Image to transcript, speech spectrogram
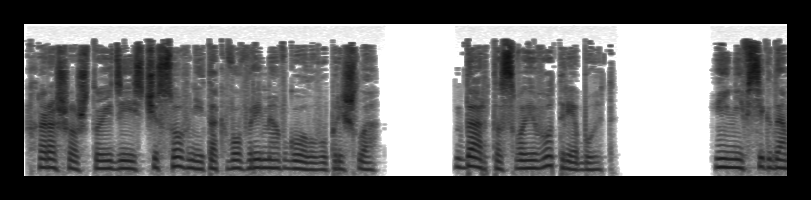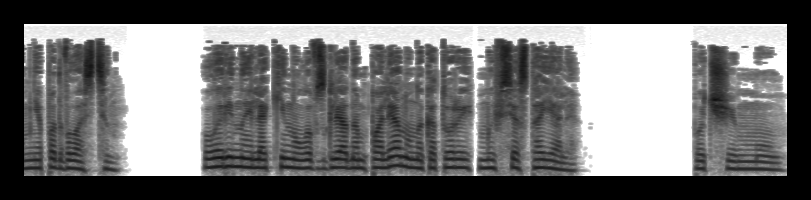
Хорошо, что идея с часовней так вовремя в голову пришла. Дарта своего требует. И не всегда мне подвластен. Ларинель окинула взглядом поляну, на которой мы все стояли. «Почему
